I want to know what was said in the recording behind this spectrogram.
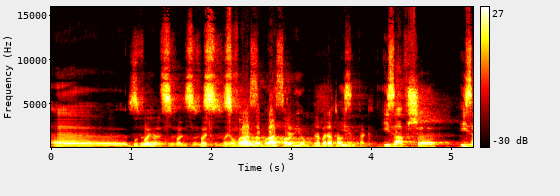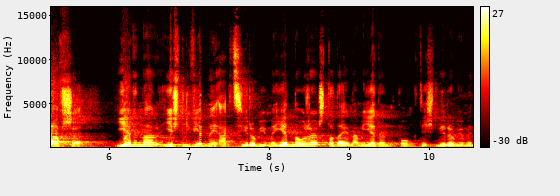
e, budując Swoje- swoje- swoje bazę- laboratorium. bazę. Laboratorium, I, tak. I zawsze, i zawsze. Jedna, jeśli w jednej akcji robimy jedną rzecz, to daje nam jeden punkt. Jeśli robimy e,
